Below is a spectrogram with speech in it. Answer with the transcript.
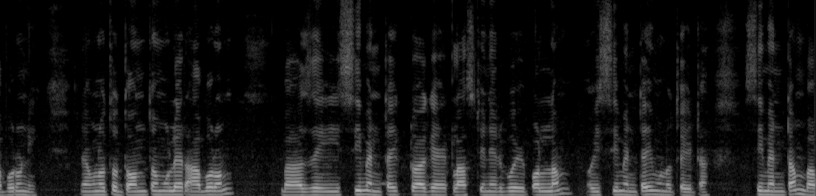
আবরণী। এটা মূলত দন্তমূলের আবরণ বা যেই সিমেন্টটা একটু আগে ক্লাস টেনের বইয়ে পড়লাম, ওই সিমেন্টটাই মূলত এটা। সিমেন্টাম বা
